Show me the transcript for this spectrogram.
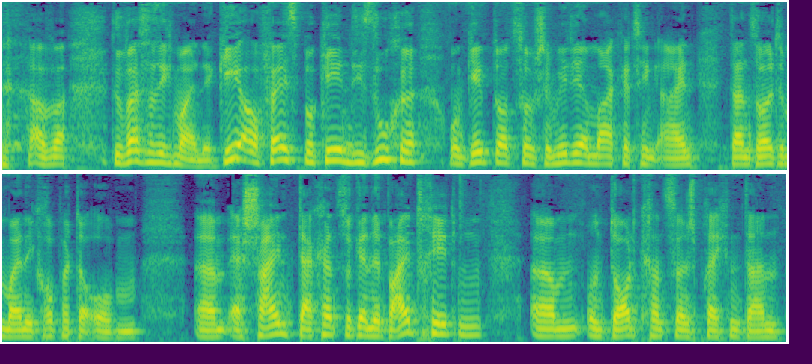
Aber du weißt, was ich meine. Geh auf Facebook, geh in die Suche und gib dort Social Media Marketing ein. Dann sollte meine Gruppe da oben ähm, erscheinen. Da kannst du gerne beitreten ähm, und dort kannst du entsprechend dann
